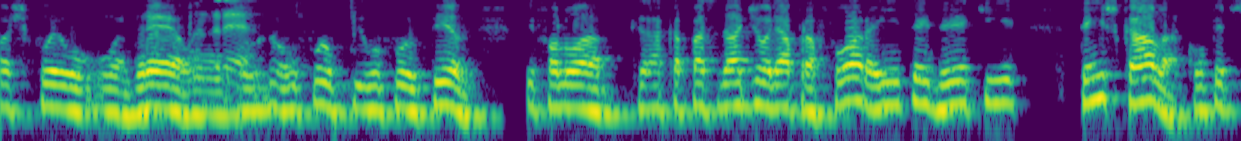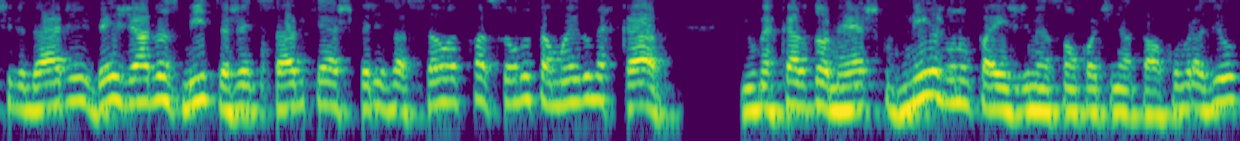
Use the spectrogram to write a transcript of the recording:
acho que foi o André, o André. O, não, foi, o, foi o Pedro, que falou a, a capacidade de olhar para fora e entender que tem escala, competitividade, desde Adam Smith, a gente sabe que a especialização é a função do tamanho do mercado. E o mercado doméstico, mesmo num país de dimensão continental como o Brasil,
